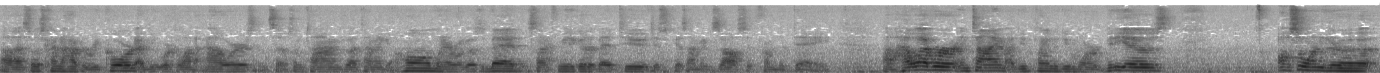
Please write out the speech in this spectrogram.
Uh, so it's kind of hard to record. I do work a lot of hours, and so sometimes by the time I get home, when everyone goes to bed, it's time for me to go to bed too, just because I'm exhausted from the day. Uh, however, in time, I do plan to do more videos. Also wanted to,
